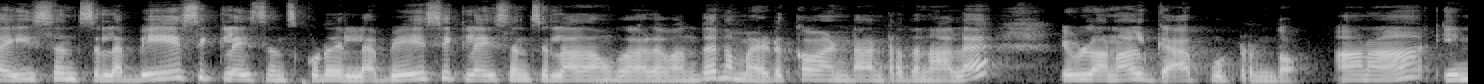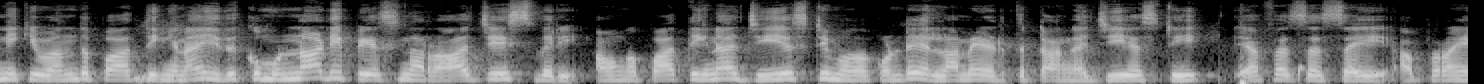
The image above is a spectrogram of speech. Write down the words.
லைசன்ஸ் இல்லை பேசிக் லைசன்ஸ் கூட இல்லை. பேசிக் லைசன்ஸ் இல்லாதவங்கள வந்து நம்ம எடுக்க வேண்டான்றதுனால இவ்வளோ நாள் கேப் விட்டுருந்தோம். ஆனால் இன்றைக்கி வந்து பார்த்தீங்கன்னா இதுக்கு முன்னாடி பேசின ராஜேஸ்வரி அவங்க பார்த்தீங்கன்னா ஜிஎஸ்டி முதற்கொண்டு எல்லாமே எடுத்துட்டாங்க. ஜிஎஸ்டி எஃப்எஸ்எஸ்ஐ அப்புறம்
